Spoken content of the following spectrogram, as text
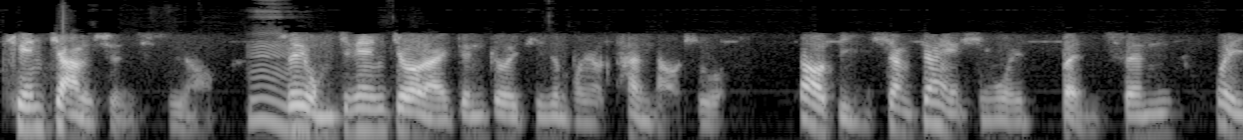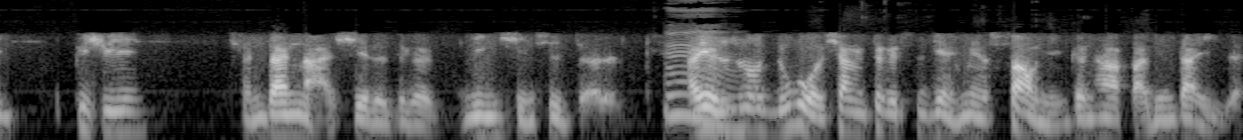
天价的损失啊。嗯，所以我们今天就要来跟各位听众朋友探讨说，到底像这样的行为本身会必须承担哪些的这个因刑事责任？嗯、还有就是说，如果像这个事件里面的少年跟他法定代理人。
